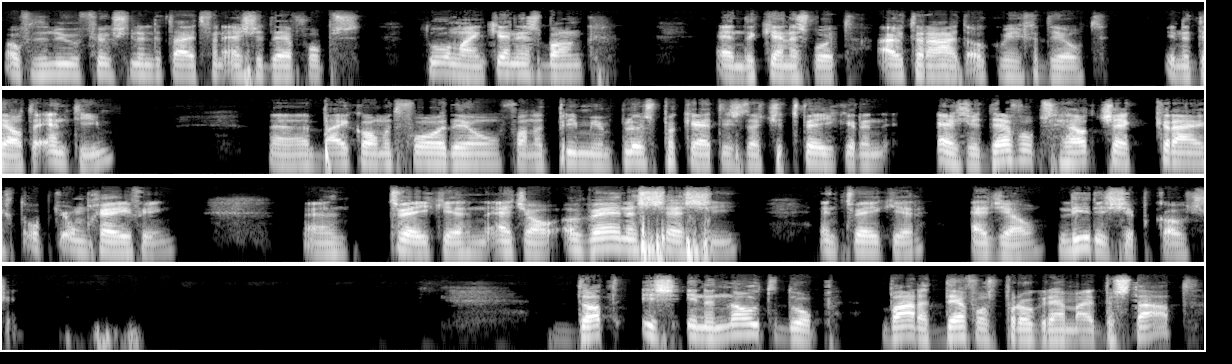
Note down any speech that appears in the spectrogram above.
over de nieuwe functionaliteit van Azure DevOps, de online kennisbank. En de kennis wordt uiteraard ook weer gedeeld in het Delta N-team. Uh, bijkomend voordeel van het Premium Plus pakket is dat je twee keer een Azure DevOps Health Check krijgt op je omgeving. En twee keer een Agile Awareness sessie en twee keer Agile Leadership Coaching. Dat is in een notendop waar het DevOps-programma uit bestaat.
